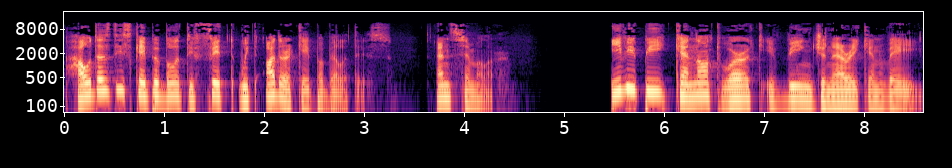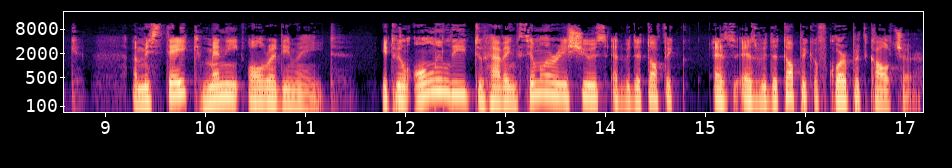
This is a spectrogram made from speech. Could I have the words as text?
How does this capability fit with other capabilities? And similar. EVP cannot work if being generic and vague, a mistake many already made. It will only lead to having similar issues as with the topic, as, as with the topic of corporate culture.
